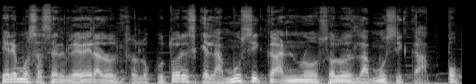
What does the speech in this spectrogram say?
Queremos hacerle ver a los locutores que la música no solo es la música pop.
